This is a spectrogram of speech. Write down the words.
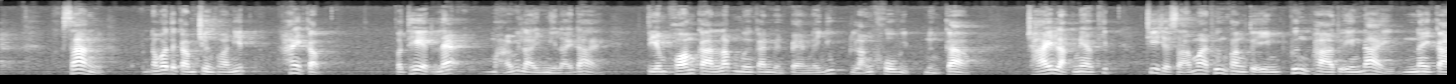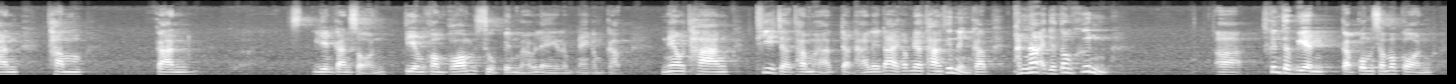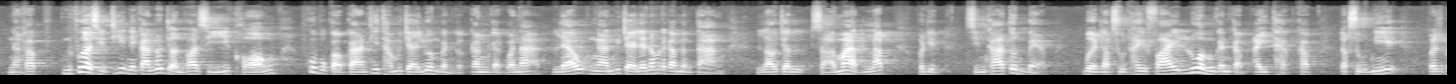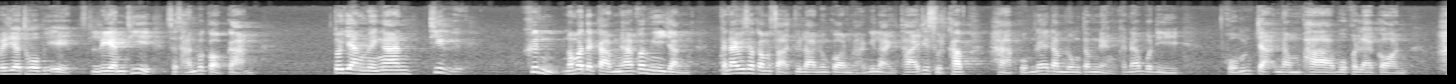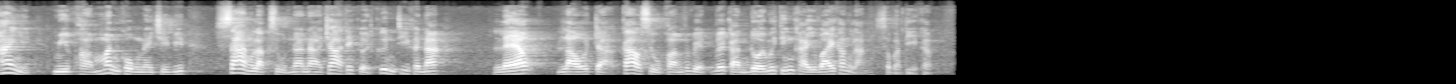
สร้างนวัตกรรมเชิงพาณิชย์ให้กับประเทศและ มหาวิทยาลัยมีรายได้ เตรียมพร้อมการรับมือการเปลี่ยนแปลงในยุคหลังโควิด -19 ใช้หลักแนวคิดที่จะสามารถพึ่งพังตัวเอง พึ่งพาตัวเองได้ในการทำการเรียนการสอนเตรียมความพร้อมสู่เป็นมหาวิทยาลัยในกำกับ แนวทางที่จะทำหาจัดหารายได้ครับ แนวทางที่หนึ่งครับคณะจะต้องขึ้นขึ้นทะเบียนกับกรมสรรพากรนะครับ เพื่อสิทธิในการลดหย่อนภาษีของ ผู้ประกอบการที่ทำวิจัยร่วมกันกับกันกับคณะแล้วงานวิจัยและนวัตกรรมต่างๆ เราจะสามารถรับผลิตสินค้าต้นแบบ เปิดหลักสูตรไฮไฟร่วมกันกับ i t a b ครับหลักสูตรนี้ปริญญาโทพี่เอกเรียนที่สถานประกอบการ ตัวอย่างหน่วยงานที่ขึ้นนวัตกรรมนะครับก็มีอย่างคณะวิศวกรรมศาสตร์จุฬาลงกรณ์มหาวิทยาลัยท้ายที่สุดครับ หากผมได้ดำรงตำแหน่งคณะบดี ผมจะนำพาบุคลากรให้มีความมั่นคงในชีวิต สร้างหลักสูตรนานาชาติให้เกิดขึ้นที่คณะ แล้วเราจะก้าวสู่ความสำเร็จด้วยกัน โดยไม่ทิ้งใครไว้ข้างหลัง สวัสดีครับ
